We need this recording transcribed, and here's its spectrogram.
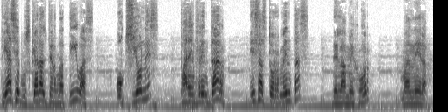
te hace buscar alternativas, opciones para enfrentar esas tormentas de la mejor manera.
